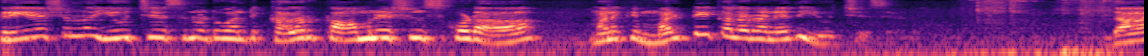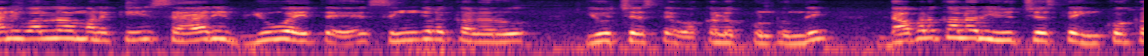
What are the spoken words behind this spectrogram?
క్రియేషన్లో యూజ్ చేసినటువంటి కలర్ కాంబినేషన్స్ కూడా మనకి మల్టీ కలర్ అనేది యూజ్ చేశాడు దానివల్ల మనకి శారీ వ్యూ అయితే సింగిల్ కలర్ యూజ్ చేస్తే ఒక లుక్ ఉంటుంది. డబల్ కలర్ యూజ్ చేస్తే ఇంకొక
